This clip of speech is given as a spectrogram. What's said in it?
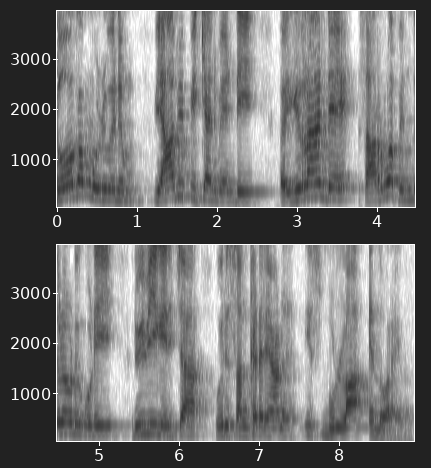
ലോകം മുഴുവനും വ്യാപിപ്പിക്കാൻ വേണ്ടി ഇറാന്റെ സർവ പിന്തുണയോടും കൂടി രൂപീകരിച്ച ഒരു സംഘടനയാണ് ഹിസ്ബുള്ള എന്ന് പറയുന്നത്.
